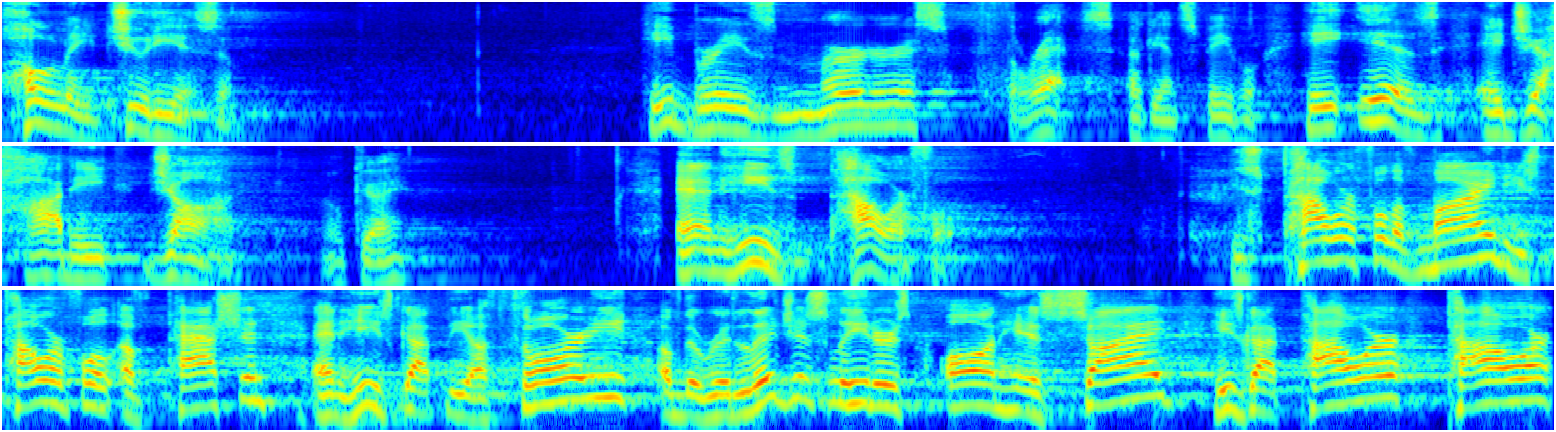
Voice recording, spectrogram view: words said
holy Judaism. He breathes murderous threats against people. He is a jihadi John, okay? And he's powerful. He's powerful of mind, he's powerful of passion, and he's got the authority of the religious leaders on his side. He's got power, power,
